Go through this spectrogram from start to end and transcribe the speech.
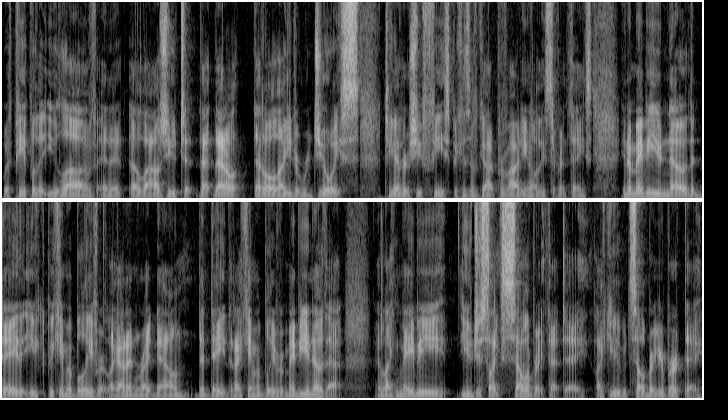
with people that you love and it allows you to that that'll that'll allow you to rejoice together as you feast because of God providing all these different things. You know maybe you know the day that you became a believer. Like I didn't write down the date that I became a believer. Maybe you know that. And like maybe you just like celebrate that day. Like you would celebrate your birthday.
